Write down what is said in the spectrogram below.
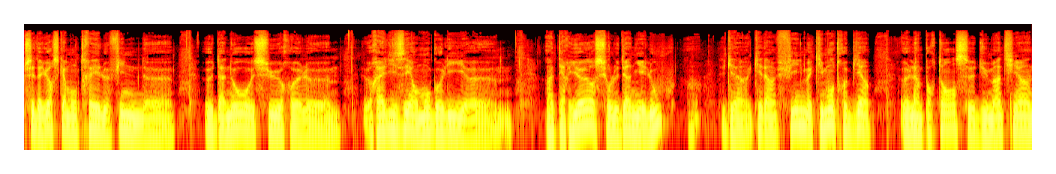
c'est d'ailleurs ce qu'a montré le film euh, d'Anno sur euh, le réalisé en Mongolie euh, intérieure sur le dernier loup, hein, qui, est un, film qui montre bien l'importance du maintien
